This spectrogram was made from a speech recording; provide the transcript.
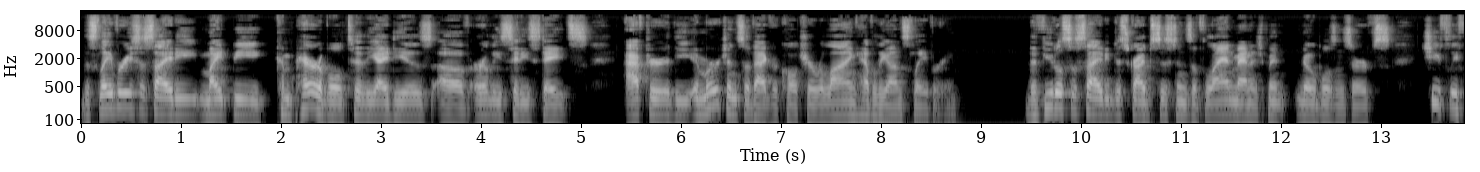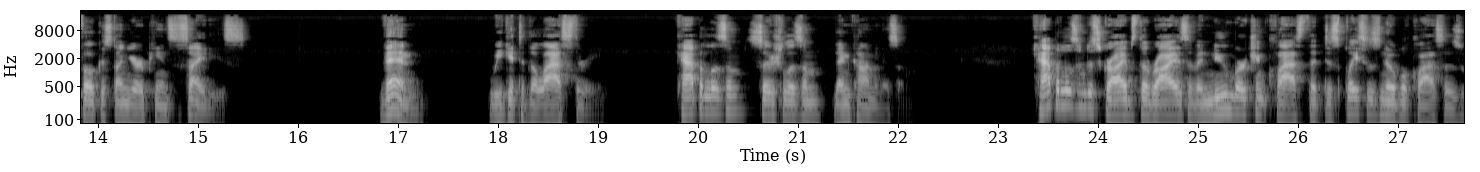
The slavery society might be comparable to the ideas of early city states after the emergence of agriculture relying heavily on slavery. The feudal society describes systems of land management, nobles, and serfs, chiefly focused on European societies. Then, we get to the last three capitalism, socialism, then communism. Capitalism describes the rise of a new merchant class that displaces noble classes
